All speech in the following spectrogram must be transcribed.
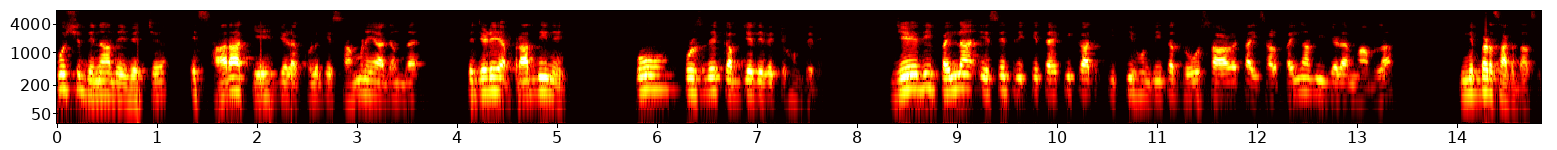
ਕੁਝ ਦਿਨਾਂ ਦੇ ਵਿੱਚ ਇਹ ਸਾਰਾ ਕੇਸ ਜਿਹੜਾ ਖੁੱਲ ਕੇ ਸਾਹਮਣੇ ਆ ਜਾਂਦਾ ਹੈ ਤੇ ਜਿਹੜੇ ਅਪਰਾਧੀ ਨੇ, ਉਹ ਪੁਲਿਸ ਦੇ ਕਬਜ਼ੇ ਦੇ ਵਿੱਚ ਹੁੰਦੇ ਨੇ। ਜੇ ਇਹਦੀ ਪਹਿਲਾਂ ਇਸੇ ਤਰੀਕੇ ਤਹਿਕੀਕਾਤ ਕੀਤੀ ਹੁੰਦੀ ਤਾਂ 2 ਸਾਲ 2.5 ਸਾਲ ਪਹਿਲਾਂ ਵੀ ਜਿਹੜਾ ਮਾਮਲਾ ਨਿਬੜ ਸਕਦਾ ਸੀ।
